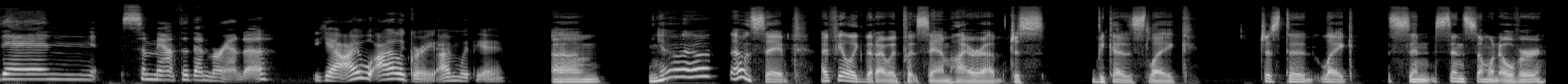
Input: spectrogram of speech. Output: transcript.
then samantha then miranda Yeah, I I'll agree. I'm with you. Um, yeah, I, I would say I feel like that I would put Sam higher up just because, like, just to like send send someone over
